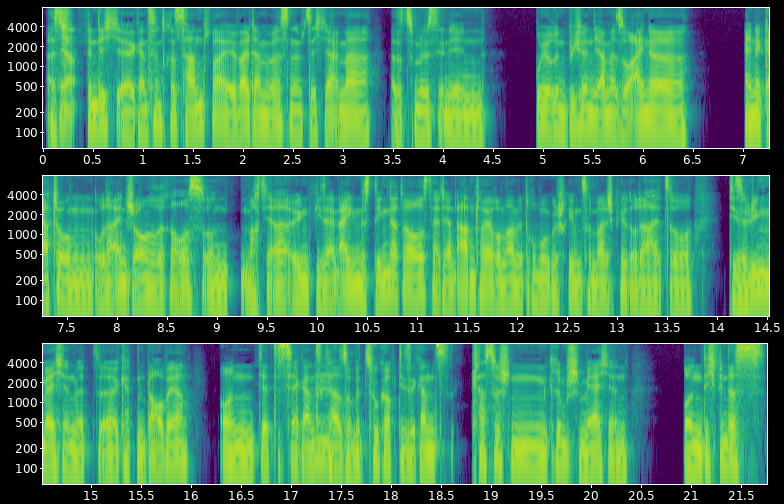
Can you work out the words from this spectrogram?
Also ja. finde ich äh, ganz interessant, weil Walter Mörs nimmt sich ja immer, also zumindest in den früheren Büchern, die haben ja so eine eine Gattung oder ein Genre raus und macht ja irgendwie sein eigenes Ding da draus. Der hat ja einen Abenteuerroman mit Rumo geschrieben zum Beispiel oder halt so diese Lügenmärchen mit äh, Captain Blaubeer. Und jetzt ist ja ganz mhm. klar so Bezug auf diese ganz klassischen Grimmschen Märchen. Und ich finde das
